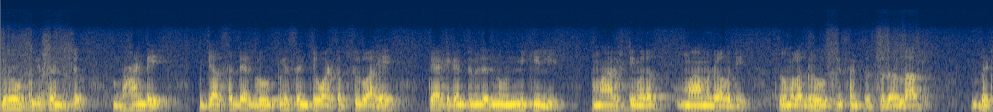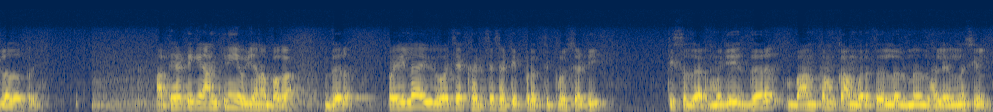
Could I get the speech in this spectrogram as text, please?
गृहोपयोगी संच भांडे ज्या सध्या गृहोपयोगी संच वाटप सुरू आहे त्या ठिकाणी तुम्ही जर नोंदणी केली महाराष्ट्र इमारत महामंडळामध्ये तर तुम्हाला गृहोपयोगी संचचासुद्धा लाभ भेटला जातो आहे आता या ठिकाणी आणखीन योजना बघा. जर पहिल्या विवाहाच्या खर्चासाठी प्रतिपुरुषासाठी तीस हजार. म्हणजे जर बांधकाम कामगाराचं लग्न झालेलं नसेल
